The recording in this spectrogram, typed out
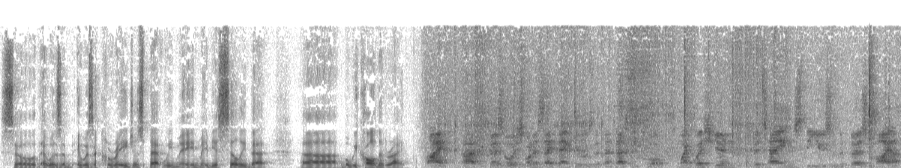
So it was a, it was a courageous bet we made, maybe a silly bet, uh, but we called it right. Hi. Uh, first of all, I just wanted to say thank you. It was a fantastic talk. My question pertains to the use of the first hire.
